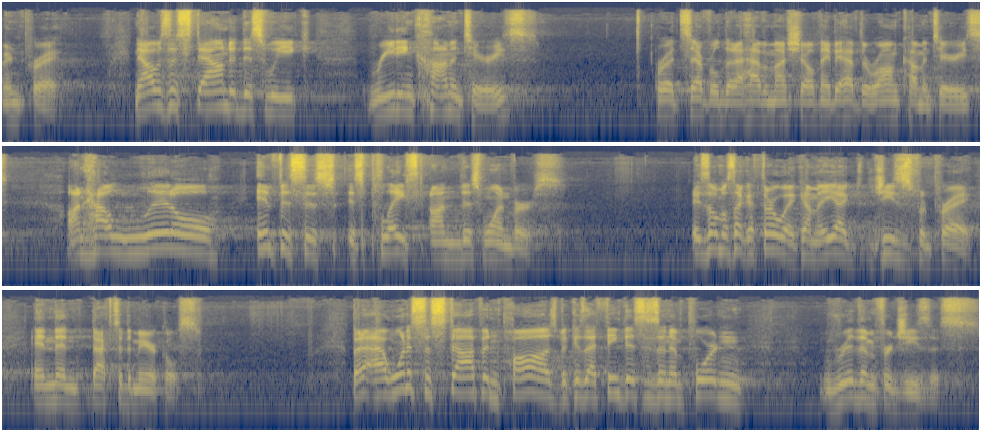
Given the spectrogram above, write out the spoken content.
and pray. Now, I was astounded this week reading commentaries. Read several that I have on my shelf. Maybe I have the wrong commentaries on how little emphasis is placed on this one verse. It's almost like a throwaway comment. Yeah, Jesus would pray. And then back to the miracles. But I want us to stop and pause because I think this is an important rhythm for Jesus.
